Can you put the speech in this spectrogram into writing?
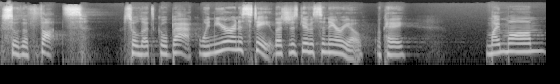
So the thoughts. So let's go back. When you're in a state, let's just give a scenario, okay? My mom,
